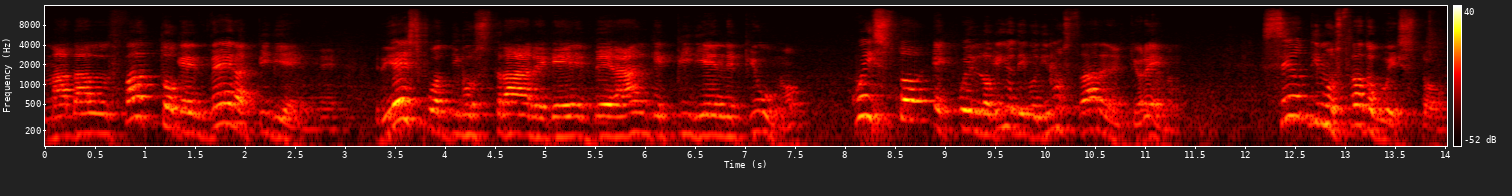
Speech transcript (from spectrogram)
ma dal fatto che è vera PDN riesco a dimostrare che è vera anche PDN più 1? Questo è quello che io devo dimostrare nel teorema. Se ho dimostrato questo,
